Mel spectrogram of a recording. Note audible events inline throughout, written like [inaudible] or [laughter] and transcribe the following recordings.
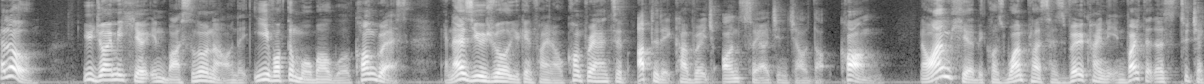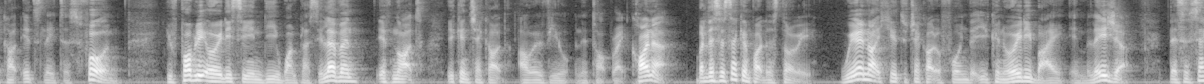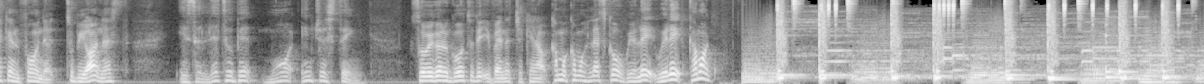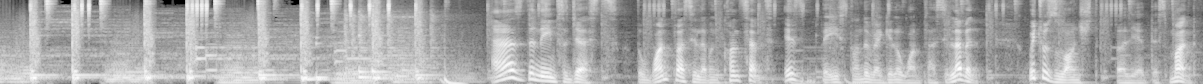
Hello! You join me here in Barcelona on the eve of the Mobile World Congress. And as usual, you can find our comprehensive up-to-date coverage on soyacincau.com. Now I'm here because OnePlus has very kindly invited us to check out its latest phone. You've probably already seen the OnePlus 11. If not, you can check out our review in the top right corner. But there's a second part of the story. We're not here to check out a phone that you can already buy in Malaysia. There's a second phone that, to be honest, is a little bit more interesting. So we're to go to the event and check it out. Come on, come on, let's go. We're late, we're late. Come on. As the name suggests, the OnePlus 11 concept is based on the regular OnePlus 11, which was launched earlier this month.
